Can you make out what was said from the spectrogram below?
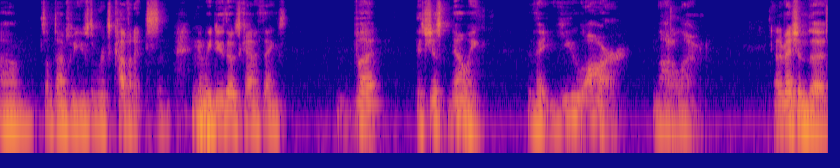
Um, sometimes we use the words covenants and, and we do those kind of things. But it's just knowing that you are not alone. And I mentioned the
